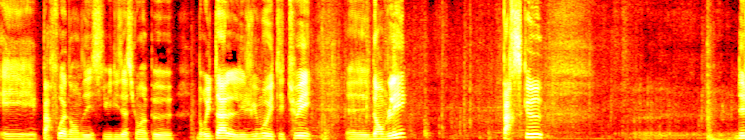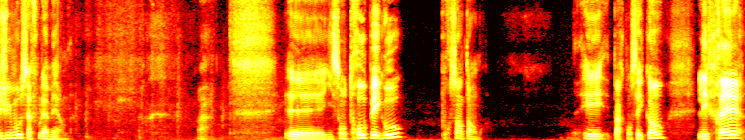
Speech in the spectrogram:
et parfois dans des civilisations un peu brutales, les jumeaux étaient tués euh, d'emblée parce que des jumeaux, ça fout la merde. Ils sont trop égaux pour s'entendre. Et par conséquent, les frères,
